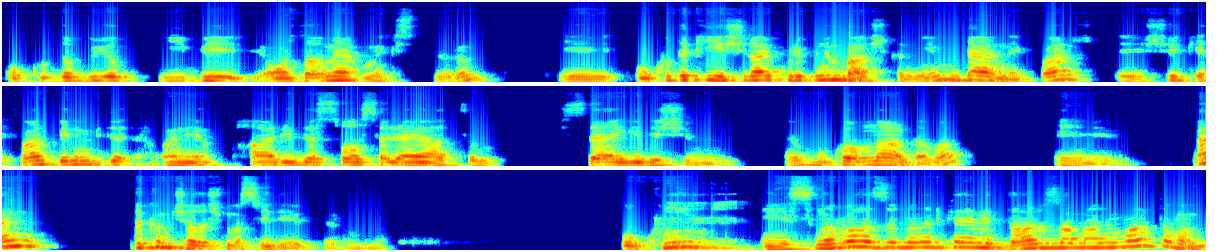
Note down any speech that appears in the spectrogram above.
Okulda bu yıl iyi bir ortalama yapmak istiyorum. E, okuldaki Yeşilay Kulübü'nün başkanıyım. Dernek var, e, şirket var. Benim bir de hani haliyle sosyal hayatım, kişisel gelişimim, yani bu konular da var. E, ben takım çalışmasıyla yapıyorum bunu. Okul hmm. e, sınava hazırlanırken evet dar zamanım vardı ama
